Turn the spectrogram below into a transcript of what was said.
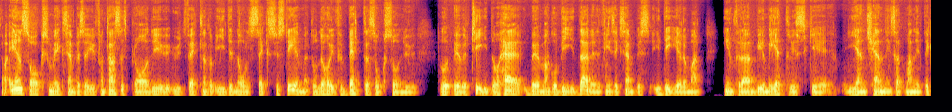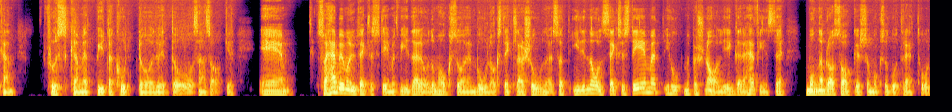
Ja, en sak som exempelvis är ju fantastiskt bra det är ju utvecklandet av ID06-systemet och det har ju förbättrats också nu över tid och här behöver man gå vidare. Det finns exempelvis idéer om att införa biometrisk eh, igenkänning så att man inte kan fuska med att byta kort och, du vet, och sådana saker. Eh, så här behöver man utveckla systemet vidare och de har också en bolagsdeklarationer. Så att i det 06-systemet ihop med personalliggare, här finns det många bra saker som också går åt rätt håll.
